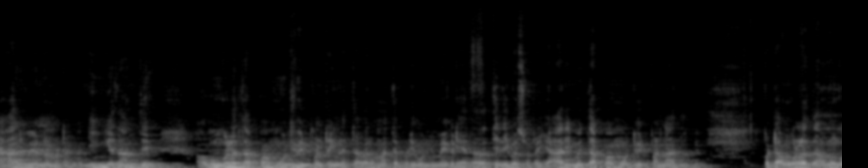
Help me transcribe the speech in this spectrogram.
யாருமே எண்ண மாட்டாங்க. நீங்கள் தான் வந்து அவங்கள தப்பாக மோட்டிவேட் பண்ணுறீங்களே தவிர மற்றபடி ஒன்றுமே கிடையாது. அதாவது தெளிவாக சொல்கிறேன் யாரையுமே தப்பாக மோட்டிவேட் பண்ணாதீங்க. பட் அவங்கள அவங்க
